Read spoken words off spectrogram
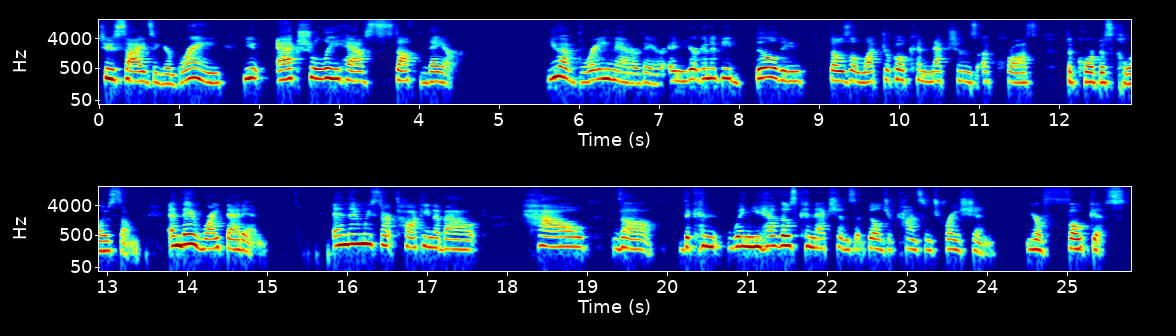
two sides of your brain. You actually have stuff there. You have brain matter there, and you're going to be building those electrical connections across the corpus callosum. And they write that in. And then we start talking about how the the con- when you have those connections that build your concentration, your focus,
